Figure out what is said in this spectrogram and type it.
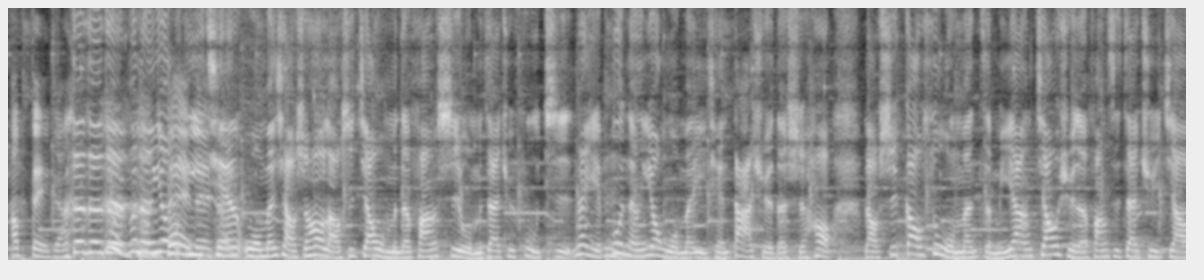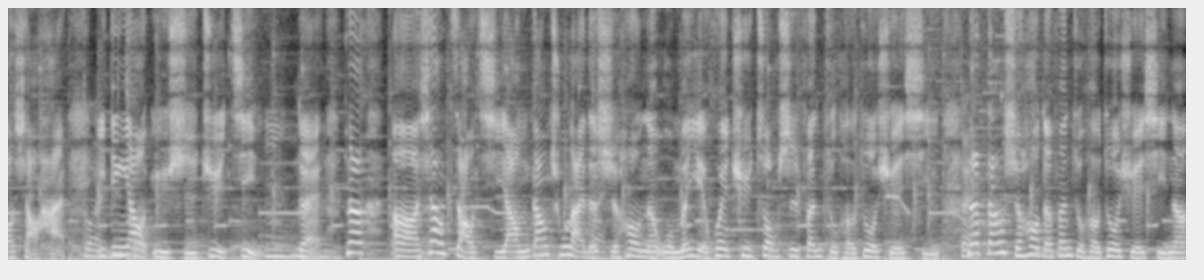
update 这样。对对对，不能用 以前我们小时候老师教我们的方式，我们再去复制。那也不能用我们以前大学的时候，老师告诉我们怎么样教学的方式再去教小孩，一定要与时俱进。嗯，对。那呃，像早期啊，我们刚出来的时候呢，我们也会去重视分组合作学习。那当时候的分组合作学习呢，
